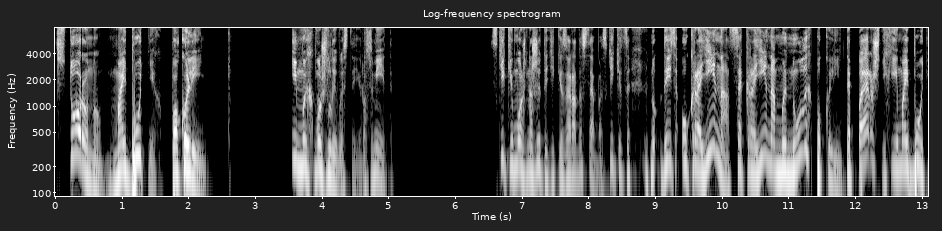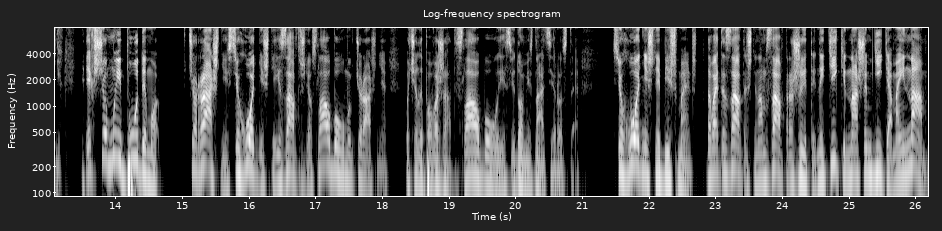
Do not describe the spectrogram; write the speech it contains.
в сторону майбутніх поколінь і їх можливостей, розумієте? Скільки можна жити тільки заради себе? Скільки це. Ну, дивіться, Україна це країна минулих поколінь, теперішніх і майбутніх. Якщо ми будемо вчорашнє, сьогоднішнє і завтрашнє, слава Богу, ми вчорашнє почали поважати. Слава Богу, є свідомість нації росте. Сьогоднішнє більш-менш. Давайте завтрашнє, нам завтра жити, не тільки нашим дітям, а й нам.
